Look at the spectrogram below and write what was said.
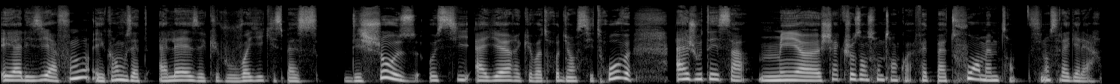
et allez-y à fond. Et quand vous êtes à l'aise et que vous voyez qu'il se passe des choses aussi ailleurs et que votre audience s'y trouve, ajoutez ça. Mais euh, chaque chose en son temps, quoi. Faites pas tout en même temps, sinon c'est la galère.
